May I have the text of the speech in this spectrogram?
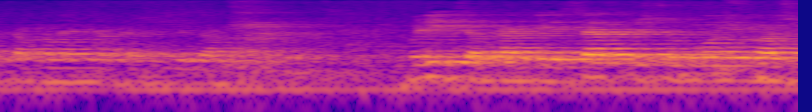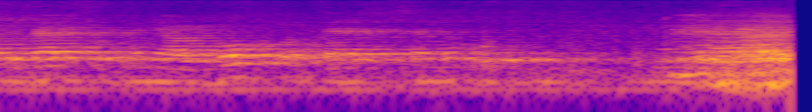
така маленька катехізація. Моліться, браті і сестри, щоб мою вашу жертву прийняв Бог, Отець, все Нехай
